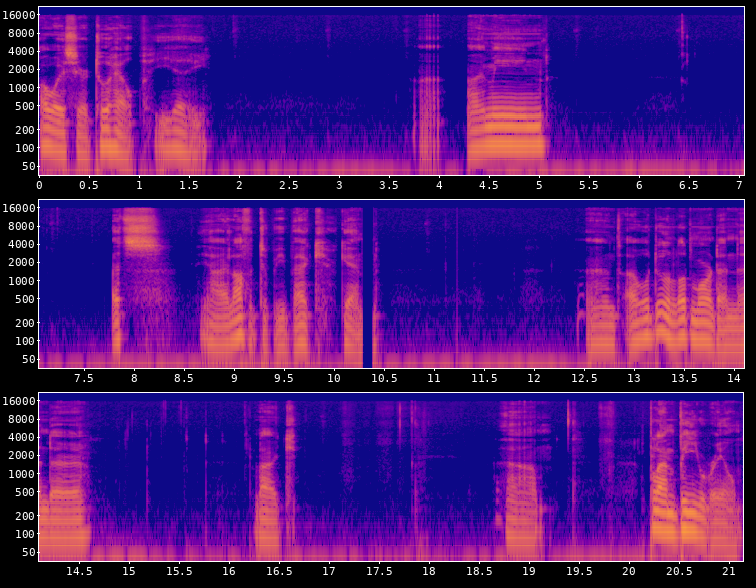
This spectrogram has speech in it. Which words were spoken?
Always here to help. Yay. Uh, I mean, it's yeah, I love it to be back again. And I will do a lot more than in the like um, Plan B realm.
